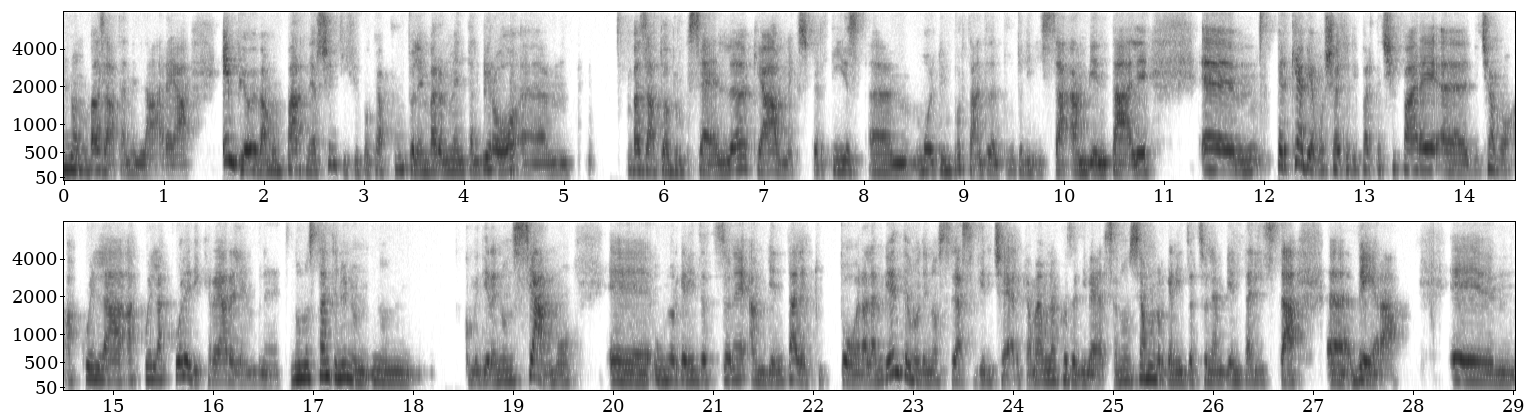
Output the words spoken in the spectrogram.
non basata nell'area. E in più avevamo un partner scientifico che appunto l'Environmental Bureau ehm, basato a Bruxelles, che ha un'expertise ehm, molto importante dal punto di vista ambientale. Ehm, perché abbiamo scelto di partecipare, eh, diciamo, a quella, a quella call e di creare l'Embnet? Nonostante noi non, non come dire, non siamo eh, un'organizzazione ambientale tuttora, l'ambiente è uno dei nostri assi di ricerca, ma è una cosa diversa, non siamo un'organizzazione ambientalista eh, vera, eh,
